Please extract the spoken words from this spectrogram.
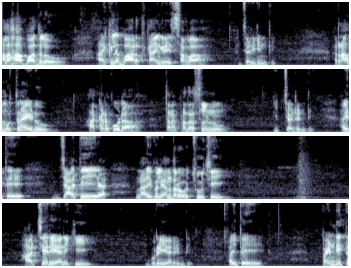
అలహాబాద్లో అఖిల భారత కాంగ్రెస్ సభ జరిగింది. రామూర్తి నాయుడు అక్కడ కూడా తన ప్రదర్శనను ఇచ్చాడండి. అయితే జాతీయ నాయకులు ఎందరో చూచి ఆశ్చర్యానికి గురయ్యారండి. అయితే పండిత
